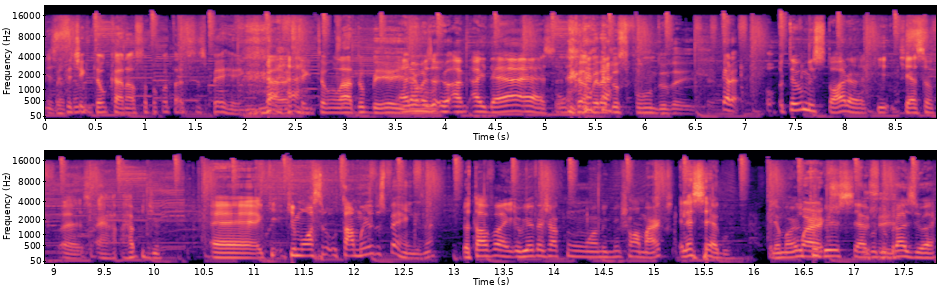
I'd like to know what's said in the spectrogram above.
Mas você tinha que ter um canal só pra contar esses perrengues, cara. Você tem que ter um lado B aí. É, não, mas eu, a, a, ideia é essa. Com câmera dos fundos aí. Cara, teve uma história que, que essa. É, é rapidinho. É, que, que, mostra o tamanho dos perrengues, né? Eu tava. Eu ia viajar com um amigo meu que chama Marcos. Ele é cego. Ele é o maior o youtuber cego do Brasil, é.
